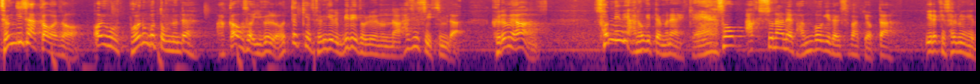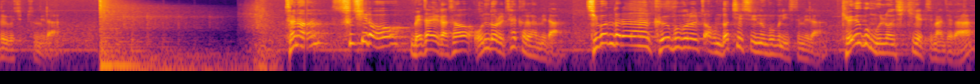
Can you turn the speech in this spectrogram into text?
전기세 아까워서 어이구 버는 것도 없는데 아까워서 이걸 어떻게 전기를 미리 돌려놓나 하실 수 있습니다. 그러면 손님이 안 오기 때문에 계속 악순환의 반복이 될 수밖에 없다. 이렇게 설명해 드리고 싶습니다. 저는 수시로 매장에 가서 온도를 체크를 합니다. 직원들은 그 부분을 조금 놓칠 수 있는 부분이 있습니다. 교육은 물론 시키겠지만 제가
